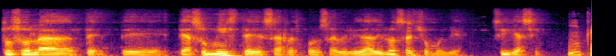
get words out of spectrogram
tú sola te, te asumiste esa responsabilidad y lo has hecho muy bien. Sigue así. Ok,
